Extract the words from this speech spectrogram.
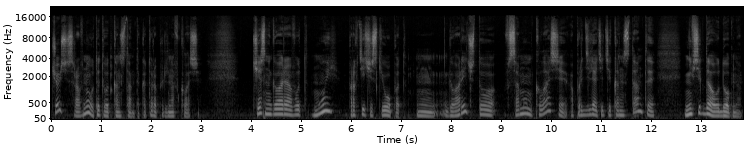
Choices равно вот эта вот константа, которая определена в классе. Честно говоря, вот мой практический опыт говорит, что в самом классе определять эти константы не всегда удобно.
